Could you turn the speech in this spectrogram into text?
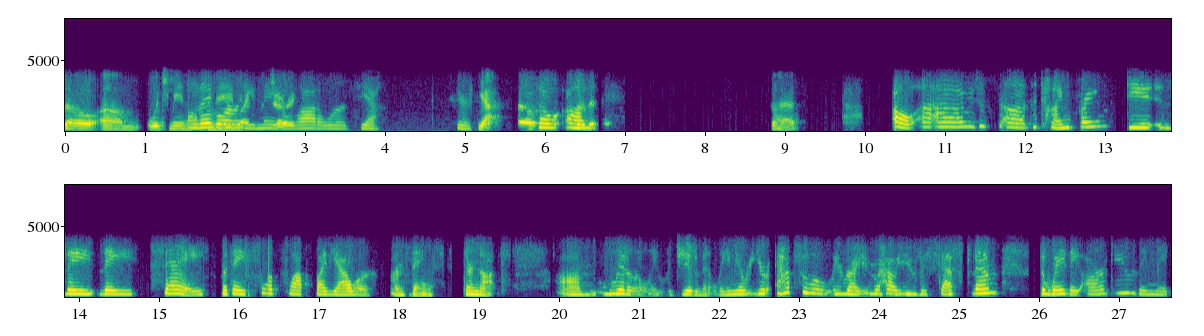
So, um, which means Oh, they've me, already like made Jerry, a lot of words. Yeah. Seriously. yeah. So, So, so um, this. Go ahead. oh, I, I was just uh, the time frame. Do you, they they say, but they flip flop by the hour on things. They're nuts. Um, literally, legitimately, and you're you're absolutely right in how you've assessed them. The way they argue, they make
